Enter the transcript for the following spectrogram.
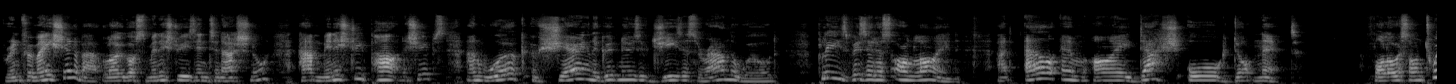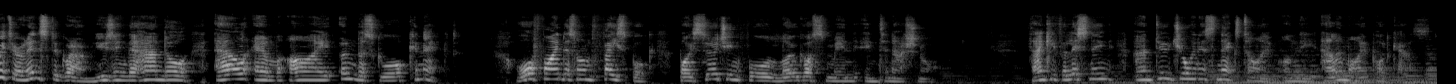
For information about Logos Ministries International, our ministry partnerships and work of sharing the good news of Jesus around the world, please visit us online at lmi-org.net. Follow us on Twitter and Instagram using the handle lmi underscore connect. Or find us on Facebook by searching for Logos Min International. Thank you for listening and do join us next time on the LMI podcast.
